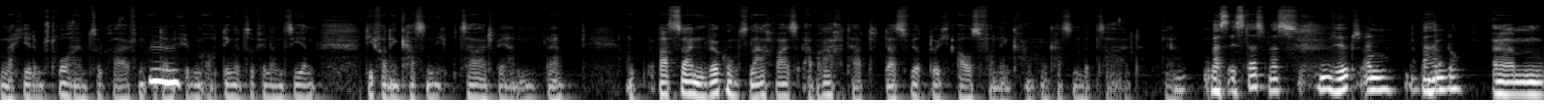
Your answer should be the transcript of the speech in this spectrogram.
nach jedem Strohhalm zu greifen und mhm. dann eben auch Dinge zu finanzieren, die von den Kassen nicht bezahlt werden. Ja. Und was seinen Wirkungsnachweis erbracht hat, das wird durchaus von den Krankenkassen bezahlt. Ja. Was ist das? Was wirkt an Behandlung? Ähm,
